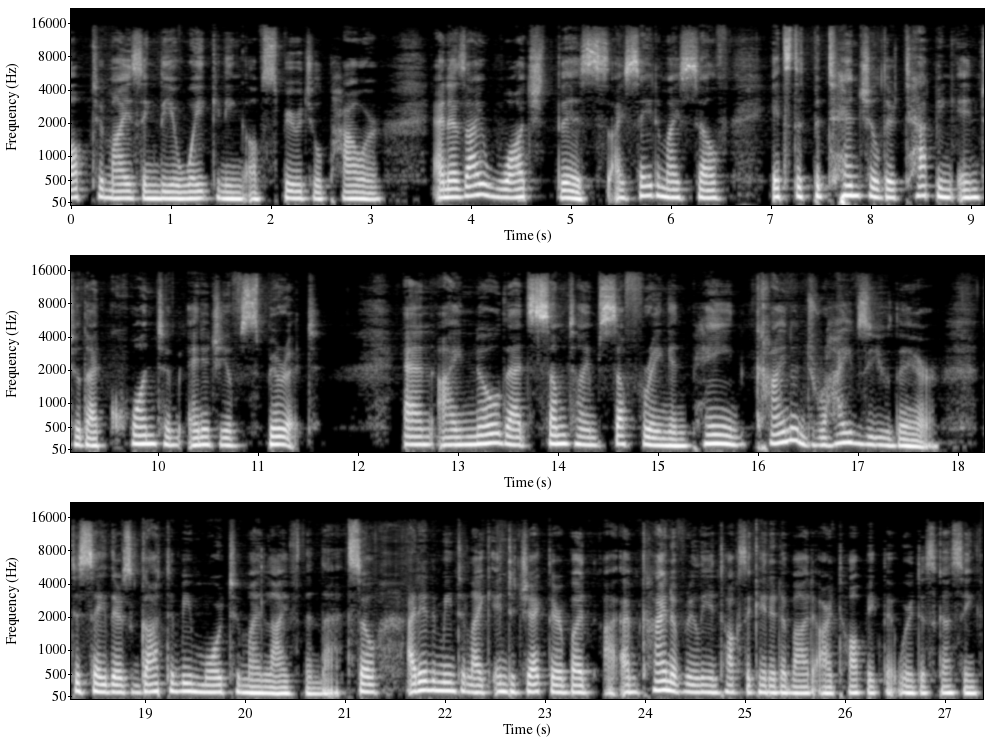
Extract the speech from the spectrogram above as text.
optimizing the awakening of spiritual power. And as I watch this, I say to myself, it's the potential they're tapping into that quantum energy of spirit. And I know that sometimes suffering and pain kind of drives you there to say there's got to be more to my life than that. So I didn't mean to like interject there, but I, am kind of really intoxicated about our topic that we're discussing.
